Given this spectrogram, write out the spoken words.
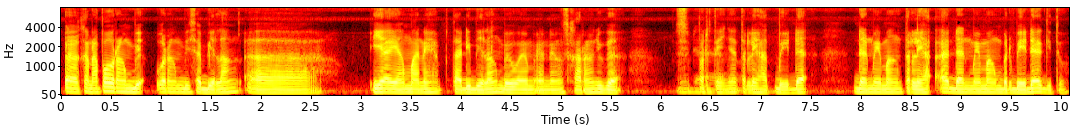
Eh, kenapa orang bi- orang bisa bilang eh iya yang mana tadi bilang BUMN yang sekarang juga sepertinya terlihat beda dan memang terlihat eh, dan memang berbeda gitu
